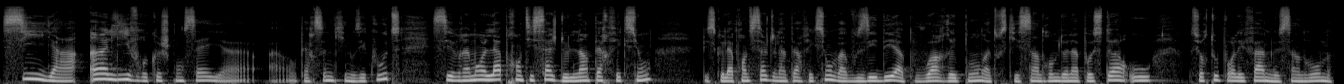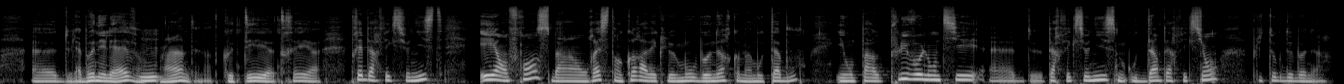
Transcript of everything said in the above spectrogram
S'il y a un livre que je conseille euh, aux personnes qui nous écoutent, c'est vraiment l'apprentissage de l'imperfection puisque l'apprentissage de l'imperfection va vous aider à pouvoir répondre à tout ce qui est syndrome de l'imposteur ou surtout pour les femmes le syndrome euh, de la bonne élève, mm. hein, de notre côté très, très perfectionniste. Et en France, ben, on reste encore avec le mot bonheur comme un mot tabou et on parle plus volontiers euh, de perfectionnisme ou d'imperfection plutôt que de bonheur.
